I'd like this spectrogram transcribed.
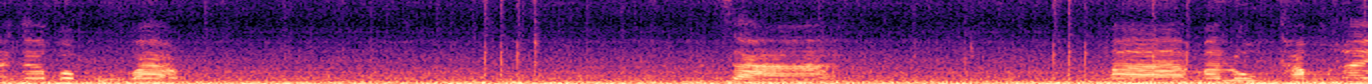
นะคะพ่อปู่ว่าจะมามาลงทำให้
